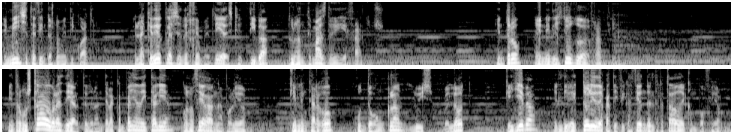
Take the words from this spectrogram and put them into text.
en 1794, en la que dio clases de geometría descriptiva durante más de 10 años. Entró en el Instituto de Francia. Mientras buscaba obras de arte durante la campaña de Italia, conoció a Napoleón, quien le encargó, junto con Claude Louis Bellot, que lleva el directorio de ratificación del Tratado de Campofiormo.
